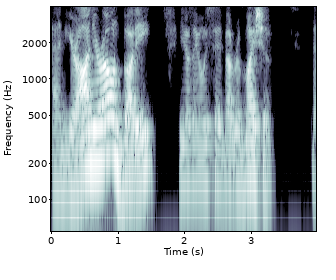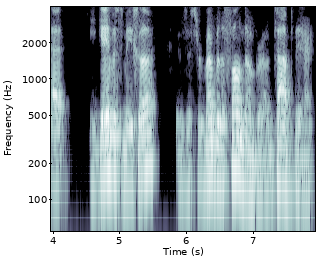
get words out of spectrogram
and you're on your own, buddy. You know, they always say about Rav Moshe that he gave us Micha. Just remember the phone number on top there,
